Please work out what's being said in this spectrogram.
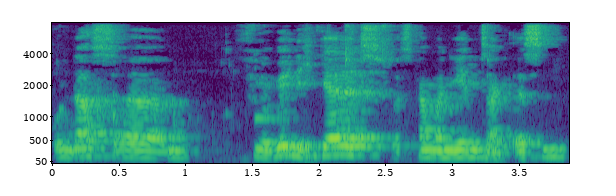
Und das ähm, für wenig Geld, das kann man jeden Tag essen.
